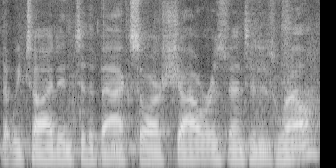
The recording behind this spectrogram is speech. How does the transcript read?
that we tied into the back. So our shower is vented as well.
